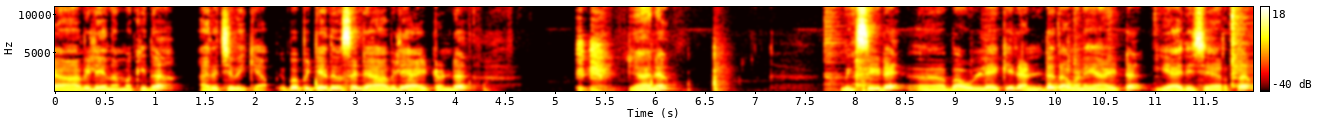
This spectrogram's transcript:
രാവിലെ നമുക്കിത് അരച്ച് വയ്ക്കാം ഇപ്പോൾ പിറ്റേ ദിവസം രാവിലെ ആയിട്ടുണ്ട്. ഞാൻ മിക്സിയുടെ ബൗളിലേക്ക് രണ്ട് തവണയായിട്ട് ഈ അരി ചേർത്ത്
